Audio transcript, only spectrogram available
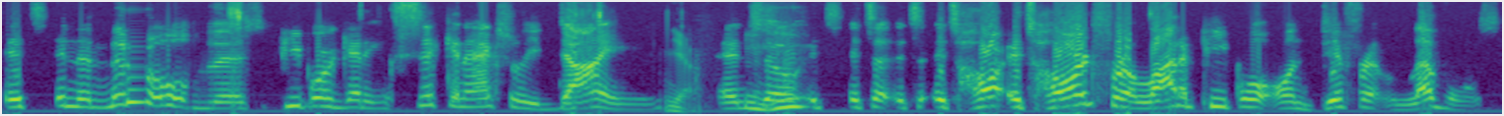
It's in the middle of this. People are getting sick and actually dying. Yeah, and so it's it's a it's it's hard it's hard for a lot of people on different levels.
